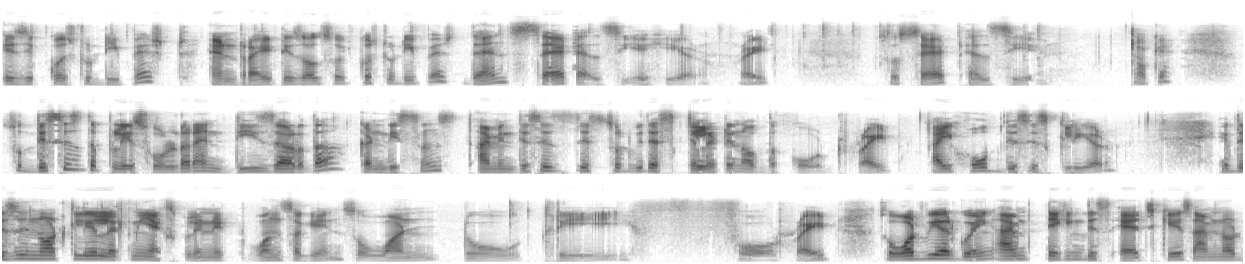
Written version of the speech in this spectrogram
is equals to deepest and right is also equals to deepest then set LCA here right? So set LCA okay? So this is the placeholder and these are the conditions. I mean this is this should be the skeleton of the code right? I hope this is clear. If this is not clear let me explain it once again. So one two three four right? So what we are going I'm taking this edge case. I'm not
